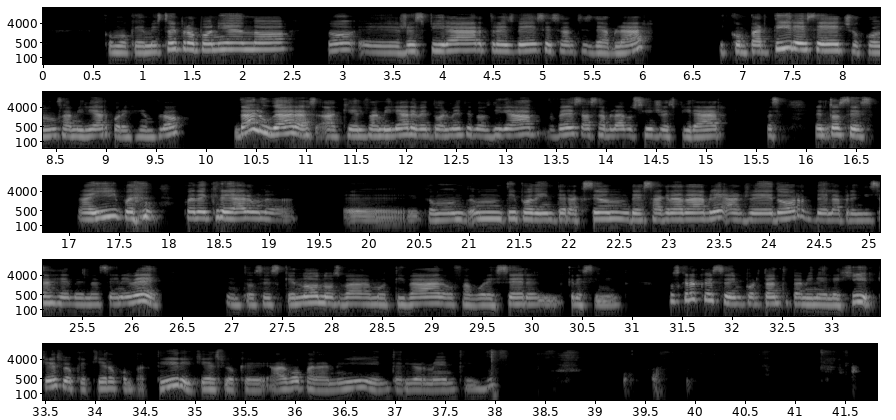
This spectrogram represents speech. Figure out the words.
Como que me estoy proponiendo, ¿no? Eh, respirar tres veces antes de hablar y compartir ese hecho con un familiar, por ejemplo, da lugar a, que el familiar eventualmente nos diga, ah, ves, has hablado sin respirar. Pues, entonces, ahí puede, crear una, eh, como un, tipo de interacción desagradable alrededor del aprendizaje de la CNB. Entonces, que no nos va a motivar o favorecer el crecimiento pues creo que es importante también elegir qué es lo que quiero compartir y qué es lo que hago para mí interiormente.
